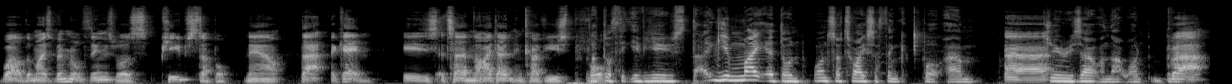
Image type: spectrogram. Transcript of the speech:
well, the most memorable things was pube stubble. Now that again is a term that I don't think I've used before. I don't think you've used. You might have done once or twice, I think, but um, Uh, jury's out on that one. but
